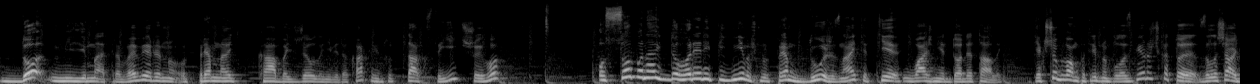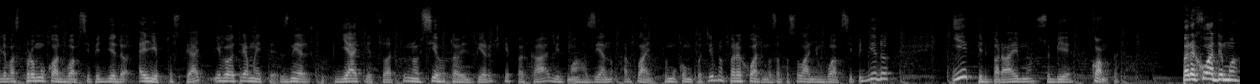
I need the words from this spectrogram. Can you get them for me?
до міліметра вивірено, от прям навіть кабель живлення відеокарти, він тут так стоїть, що його особо навіть догори не піднімеш, ну прям дуже, знаєте, такі уважні до деталей. Якщо б вам потрібна була збірочка, то залишаю для вас промокод в описі під відео Elliptos5 і ви отримаєте знижечку 5% на всі готові збірочки ПК від магазину Artline. Тому кому потрібно, переходимо за посиланням в описі під відео і підбираємо собі комплекс. Переходимо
